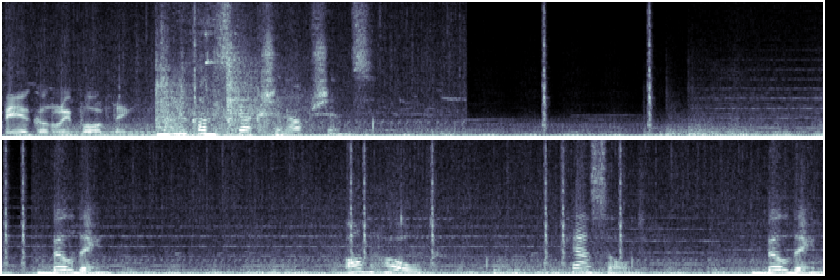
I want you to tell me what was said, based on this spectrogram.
Vehicle reporting. New construction options. Building. On hold. Cancelled. Building.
